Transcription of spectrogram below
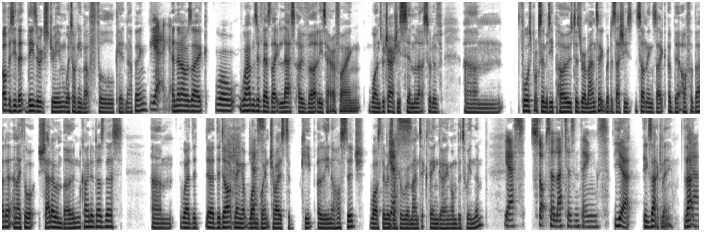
obviously that these are extreme. We're talking about full kidnapping, yeah, yeah. and then I was like, well, what happens if there's like less overtly terrifying ones, which are actually similar, sort of um, force proximity posed as romantic, but it's actually something's like a bit off about it. And I thought Shadow and Bone kind of does this, um, where the the, the Darkling at one Yes. point tries to keep Alina hostage, whilst there is like a romantic thing going on between them. yes, stops her letters and things. Yeah, exactly. That Yeah.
